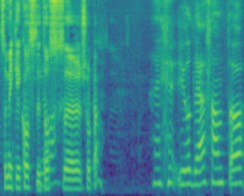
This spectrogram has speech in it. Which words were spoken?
Som ikke kostet oss eh, skjorta? Jo, det er sant. Og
